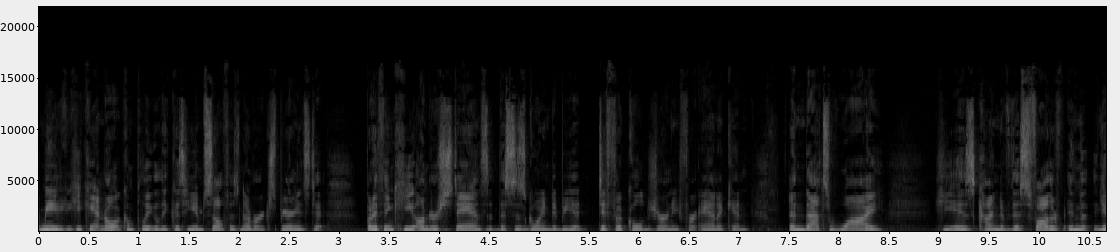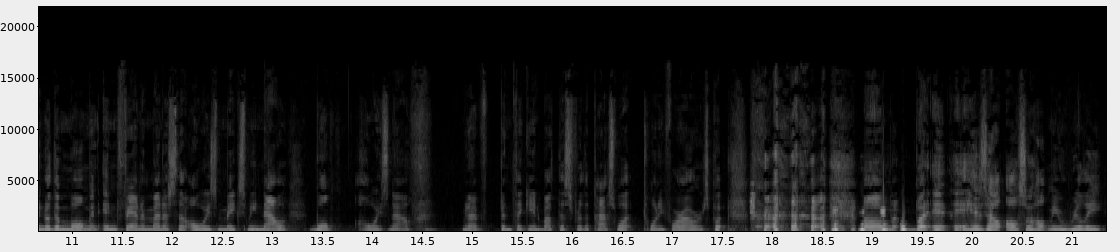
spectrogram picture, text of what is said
I mean, he, he can't know it completely because he himself has never experienced it, but I think he understands that this is going to be a difficult journey for Anakin, and that's why he is kind of this father. In the, you know, the moment in Phantom Menace that always makes me now, well, always now. I mean, I've been thinking about this for the past what twenty four hours, but um, but it, it has also helped me really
